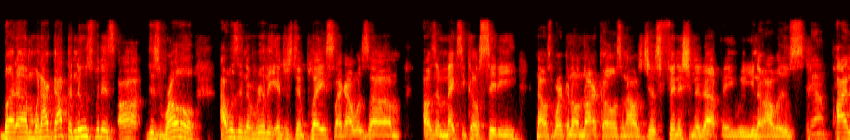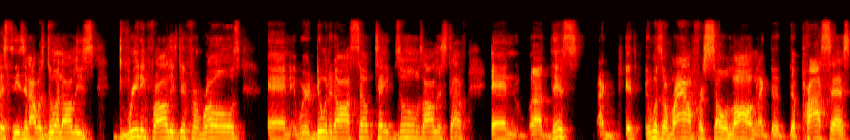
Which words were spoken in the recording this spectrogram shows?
But um, when I got the news for this uh, this role, I was in a really interesting place. Like I was um, I was in Mexico City and I was working on Narcos and I was just finishing it up. And we, you know, I was yeah. pilot season. I was doing all these reading for all these different roles and we're doing it all self-tape zooms, all this stuff. And uh, this, I, it, it was around for so long, like the the process.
